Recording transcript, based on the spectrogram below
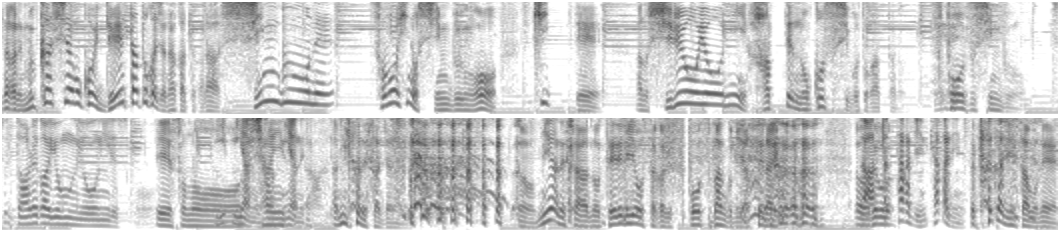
なんかね昔はもうこういうデータとかじゃなかったから新聞をねその日の新聞を切ってあの資料用に貼って残す仕事があったの。スポーツ新聞を。それ誰が読むようにですか？えー、そみの宮根さん社員宮根さんあ宮根さんじゃない、うん、宮根さんあのテレビ大阪でスポーツ番組やってない あでもた高人高人さん。高人さんもね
